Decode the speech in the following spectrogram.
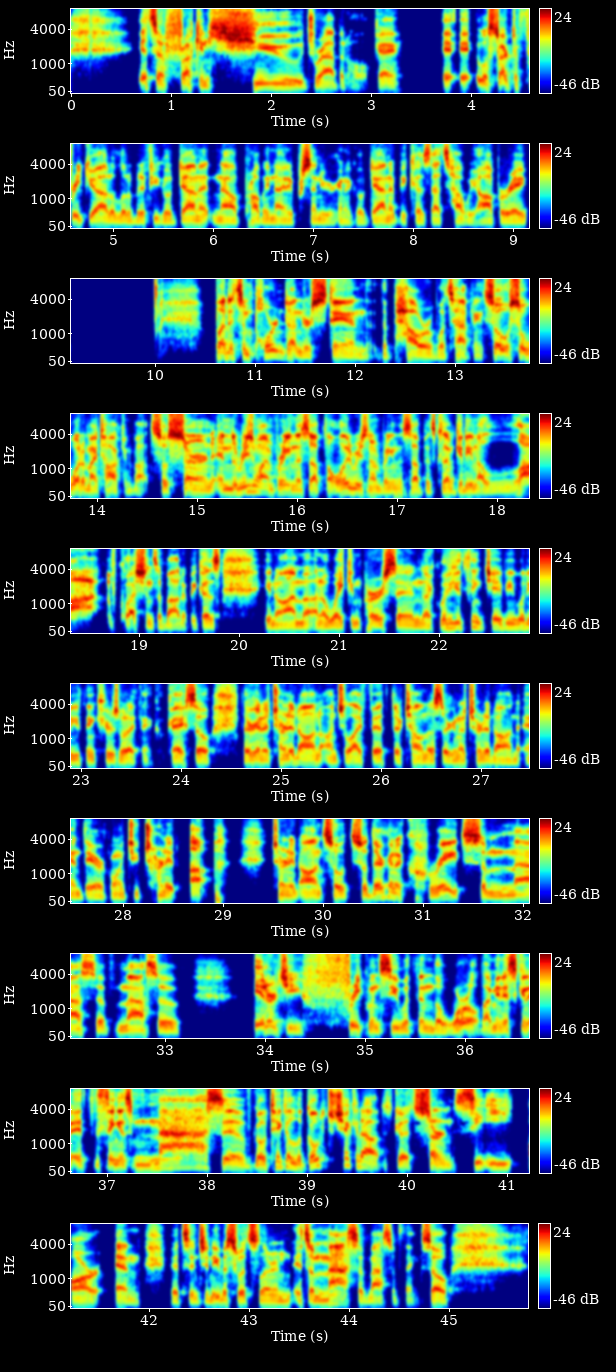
it's a fucking huge rabbit hole. Okay. It, it, will start to freak you out a little bit if you go down it. Now, probably 90% of you are going to go down it because that's how we operate. But it's important to understand the power of what's happening. So, so what am I talking about? So CERN, and the reason why I'm bringing this up, the only reason I'm bringing this up is because I'm getting a lot of questions about it. Because, you know, I'm an awakened person. Like, what do you think, JV? What do you think? Here's what I think. Okay, so they're going to turn it on on July 5th. They're telling us they're going to turn it on, and they are going to turn it up turn it on. So so they're going to create some massive, massive energy frequency within the world. I mean, it's gonna. It, the thing is massive. Go take a look. Go check it out. It's good. CERN, C E R N. It's in Geneva, Switzerland. It's a massive, massive thing. So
